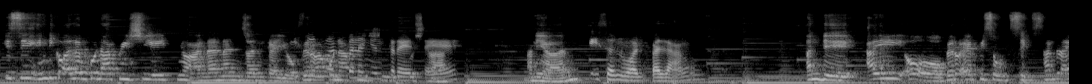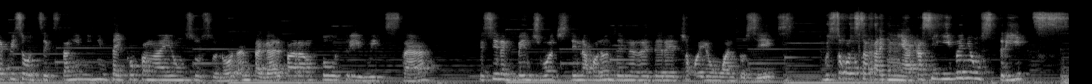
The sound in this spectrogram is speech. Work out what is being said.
kasi hindi ko alam kung na-appreciate nyo ah, na nandyan kayo. Pero Season ako 1 pa lang yung na-appreciate ko siya. 13. Ano yan? Season 1 pa lang. Hindi. Ay, oo. Pero episode 6. Hanggang episode 6, nang hinihintay ko pa nga yung susunod. Ang tagal, parang 2-3 weeks na. Kasi nag-binge watch din ako noon. Dinire-diretso ko yung 1 to 6. Gusto ko sa kanya kasi even yung streets,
